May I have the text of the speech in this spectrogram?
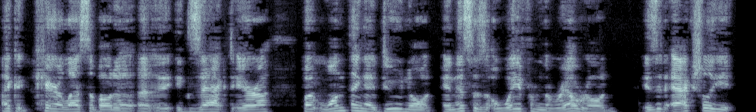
I could care less about a, a exact era. But one thing I do note, and this is away from the railroad, is it actually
